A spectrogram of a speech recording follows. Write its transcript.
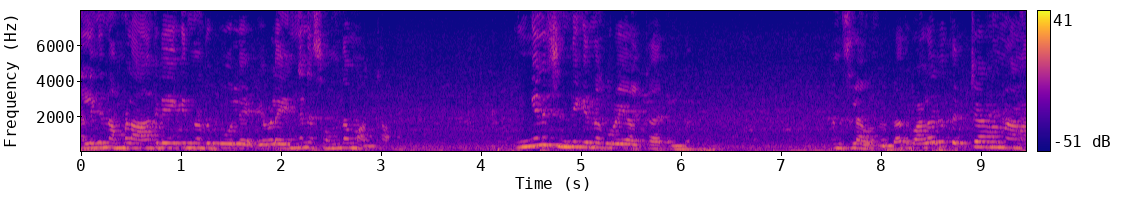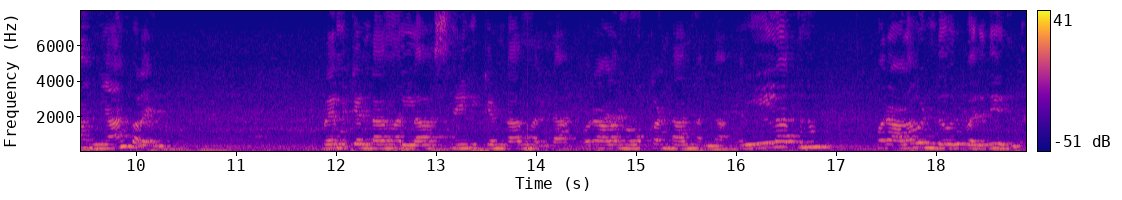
അല്ലെങ്കിൽ നമ്മൾ ആഗ്രഹിക്കുന്നത് പോലെ ഇവളെ എങ്ങനെ സ്വന്തമാക്കാം? ഇങ്ങനെ ചിന്തിക്കുന്ന കുറേ ആൾക്കാരുണ്ട്. മനസ്സിലാവുന്നുണ്ട്. അത് വളരെ തെറ്റാണെന്നാണ് ഞാൻ പറയുന്നത്. പ്രേമിക്കേണ്ട എന്നല്ല സ്നേഹിക്കേണ്ട എന്നല്ല ഒരാളെ നോക്കണ്ട എന്നല്ല എല്ലാത്തിനും ഒരളവുണ്ട് ഒരു പരിധിയുണ്ട്.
